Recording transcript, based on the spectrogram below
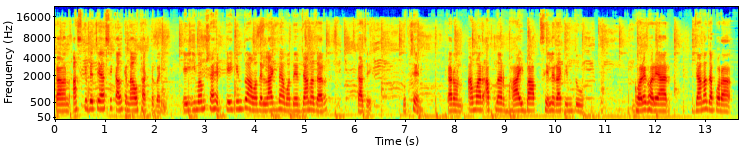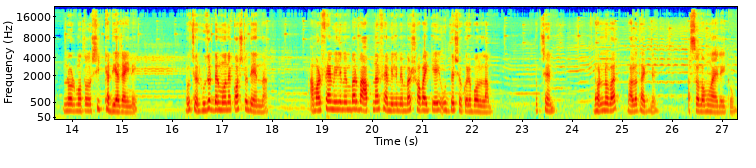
কারণ আজকে বেঁচে আছি, কালকে নাও থাকতে পারি। এই ইমাম সাহেবকেই কিন্তু আমাদের লাগবে আমাদের জানাজার কাজে। বুঝছেন? কারণ আমার, আপনার ভাই, বাপ, ছেলেরা কিন্তু ঘরে ঘরে আর জানাজা পড়ানোর মতো শিক্ষা দেওয়া যায় নাই। বুঝছেন? হুজুরদের মনে কষ্ট দেন না। আমার ফ্যামিলি মেম্বার বা আপনার ফ্যামিলি মেম্বার সবাইকেই উদ্দেশ্য করে বললাম। বুঝছেন? ধন্যবাদ, ভালো থাকবেন। আসসালামু আলাইকুম।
